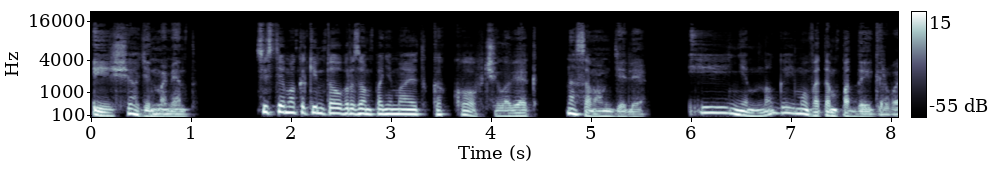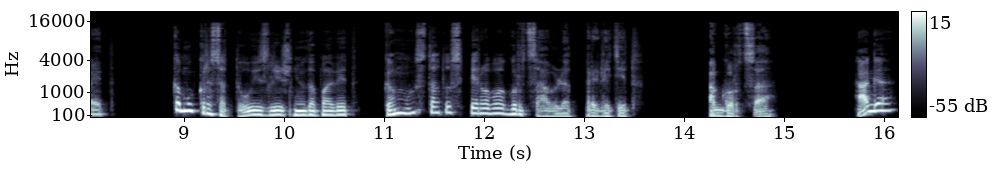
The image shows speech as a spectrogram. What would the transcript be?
И еще один момент. Система каким-то образом понимает, каков человек на самом деле. И немного ему в этом подыгрывает. Кому красоту излишнюю добавит, кому статус первого огурца в лед прилетит. Огурца? Ага,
